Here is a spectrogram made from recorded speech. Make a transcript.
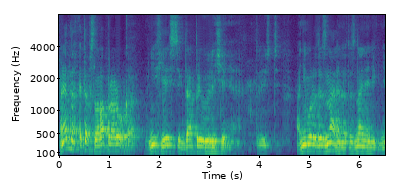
Понятно, это слова пророка. В них есть всегда преувеличение. То есть они, может, и знали, но это знание не, не,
